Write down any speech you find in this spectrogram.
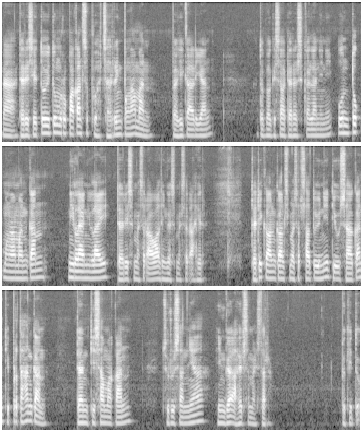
nah dari situ itu merupakan sebuah jaring pengaman bagi kalian atau bagi saudara sekalian ini untuk mengamankan nilai-nilai dari semester awal hingga semester akhir. Jadi kawan-kawan semester 1 ini diusahakan dipertahankan dan disamakan jurusannya hingga akhir semester. Begitu.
